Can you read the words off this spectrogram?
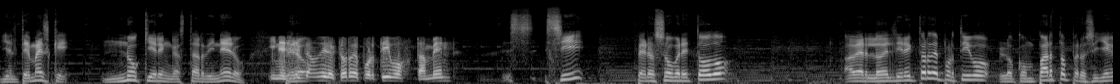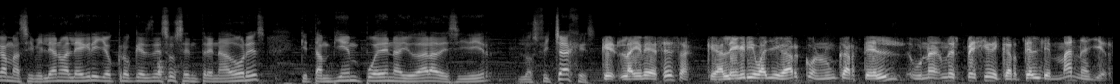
Y el tema es que no quieren gastar dinero. Y necesitan un director deportivo también. Sí, pero sobre todo, a ver, lo del director deportivo lo comparto, pero si llega Massimiliano Allegri, yo creo que es de esos entrenadores que también pueden ayudar a decidir los fichajes. Que la idea es esa, que Allegri va a llegar con un cartel, una, una especie de cartel de manager,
